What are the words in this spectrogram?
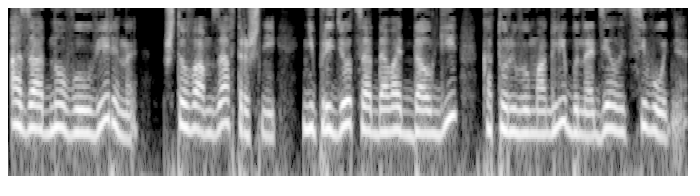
А заодно вы уверены, что вам завтрашний не придется отдавать долги, которые вы могли бы наделать сегодня.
